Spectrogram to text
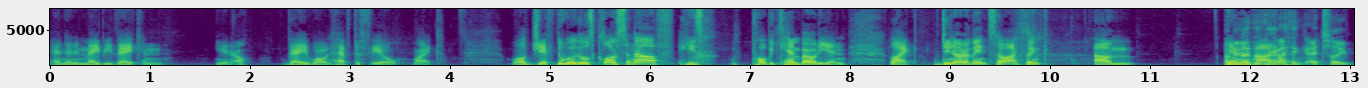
and then maybe they can, you know, they won't have to feel like well, Jeff the Wiggle's close enough. He's probably Cambodian. Like, do you know what I mean? So I think. Um, I yeah, mean, the thing I think actually.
